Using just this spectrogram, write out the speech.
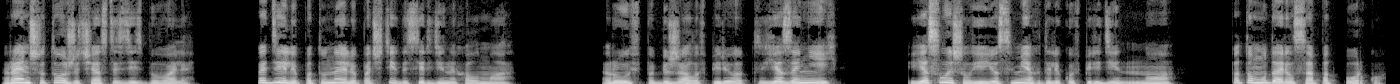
«Раньше тоже часто здесь бывали. Ходили по туннелю почти до середины холма. Руфь побежала вперед, я за ней. Я слышал ее смех далеко впереди, но потом ударился о подпорку.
